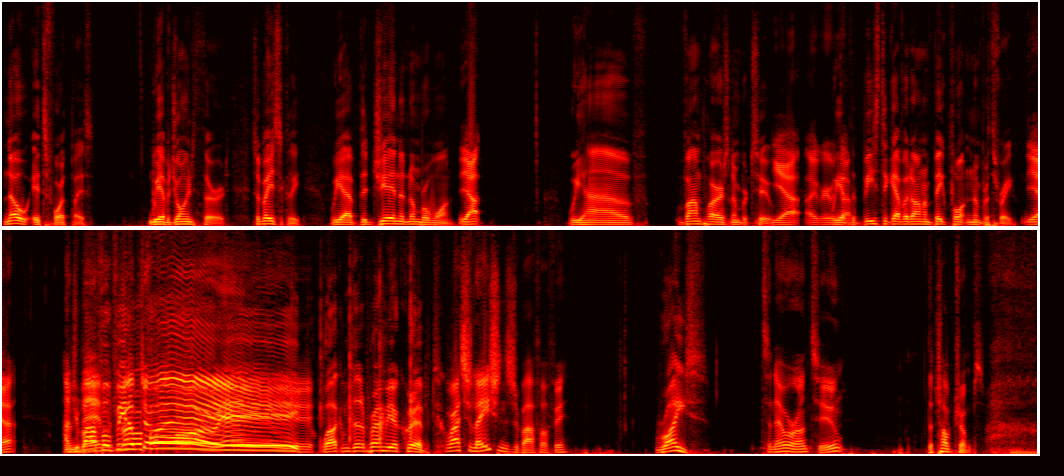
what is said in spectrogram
No, it's fourth place. We have a joint third. So basically, we have the Jinn at number one. Yeah. We have vampires number two. Yeah, I agree with We have that. the Beast of Gévaudan and Bigfoot number three. yeah. And Jabba Fofi number four! Hey! Welcome to the Premier Crypt. Congratulations, Jabba Fuffy. Right. So now we're on to the top trumps.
